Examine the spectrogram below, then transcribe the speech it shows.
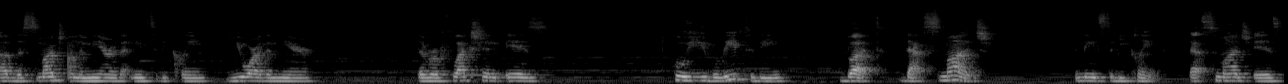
of the smudge on the mirror that needs to be cleaned. You are the mirror. The reflection is who you believe to be, but that smudge needs to be cleaned. That smudge is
